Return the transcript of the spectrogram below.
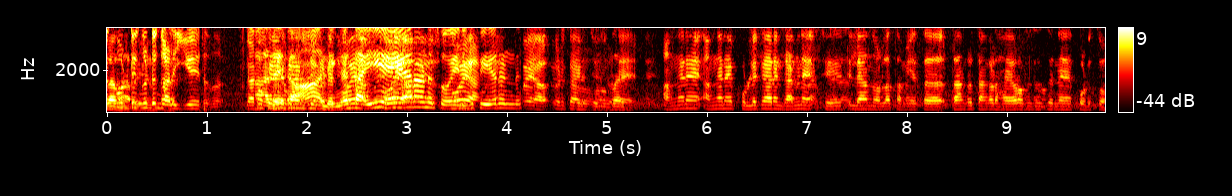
അങ്ങോട്ടും ഇങ്ങോട്ടും കളിക്കുമായിരുന്നു അങ്ങനെ അങ്ങനെ പുള്ളിക്കാരൻ കണ്ണ് ചെയ്തിട്ടില്ല എന്നുള്ള സമയത്ത് താങ്കൾ താങ്കളുടെ ഹയർ ഓഫീസേഴ്സിനെ കൊടുത്തോ?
